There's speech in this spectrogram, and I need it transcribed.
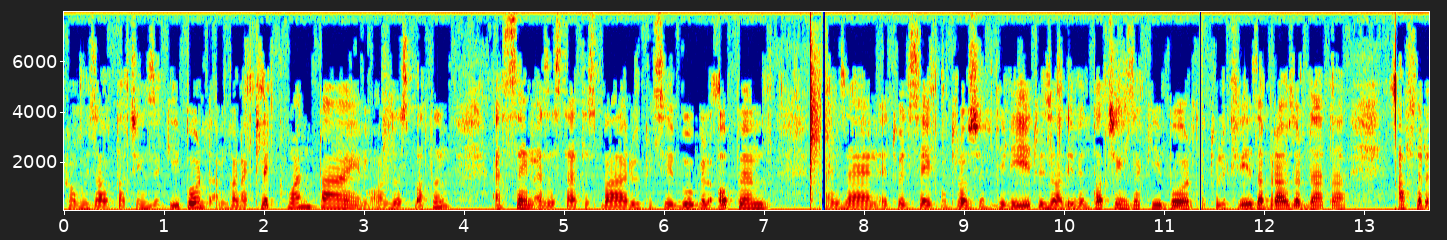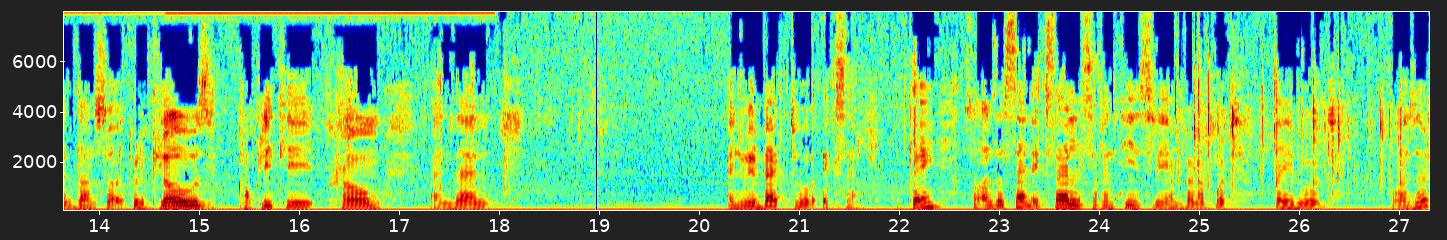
Chrome without touching the keyboard I'm gonna click one time on this button. And same as the status bar you can see Google opened and then it will say control shift delete without even touching the keyboard. It will clear the browser data. After it done so it will close completely Chrome and then and we're back to Excel okay? So on the cell Excel 17.3 I'm gonna put Beirut weather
